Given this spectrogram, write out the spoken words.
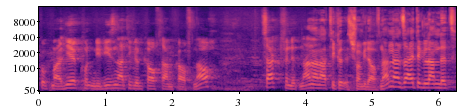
guckt mal hier, Kunden, die diesen Artikel gekauft haben, kauften auch. Zack, findet einen anderen Artikel, ist schon wieder auf einer anderen Seite gelandet.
